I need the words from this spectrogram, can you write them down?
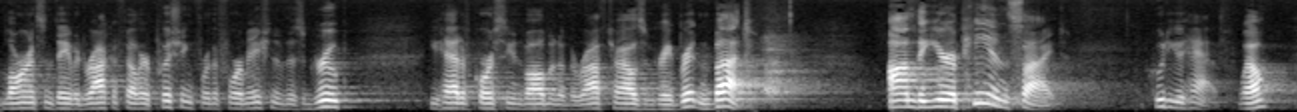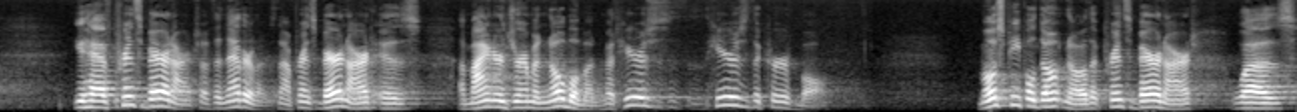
Laurance and David Rockefeller pushing for the formation of this group. You had, of course, the involvement of the Rothschilds in Great Britain. But on the European side, who do you have? Well, you have Prince Bernhard of the Netherlands. Now, Prince Bernhard is a minor German nobleman, but here's, here's the curveball. Most people don't know that Prince Bernhard was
